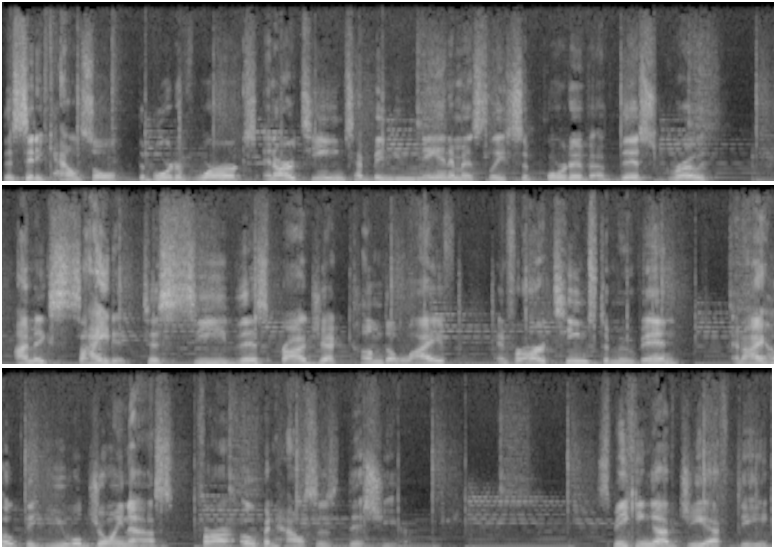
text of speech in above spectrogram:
The City Council, the Board of Works, and our teams have been unanimously supportive of this growth I'm excited to see this project come to life and for our teams to move in, and I hope that you will join us for our open houses this year. Speaking of GFD,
